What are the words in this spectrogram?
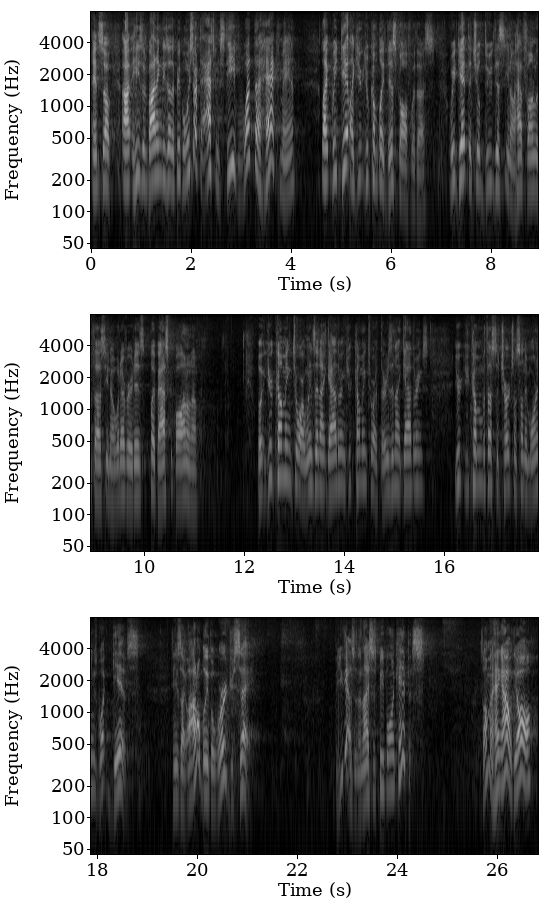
And so uh, he's inviting these other people. And we start to ask him, Steve, what the heck, man? Like, we get, like, you, you'll come play disc golf with us. We get that you'll do this, you know, have fun with us, you know, whatever it is, play basketball, I don't know. But you're coming to our Wednesday night gatherings, you're coming to our Thursday night gatherings, you're, you're coming with us to church on Sunday mornings. What gives? And he's like, well, I don't believe a word you say. But you guys are the nicest people on campus. So I'm going to hang out with y'all.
